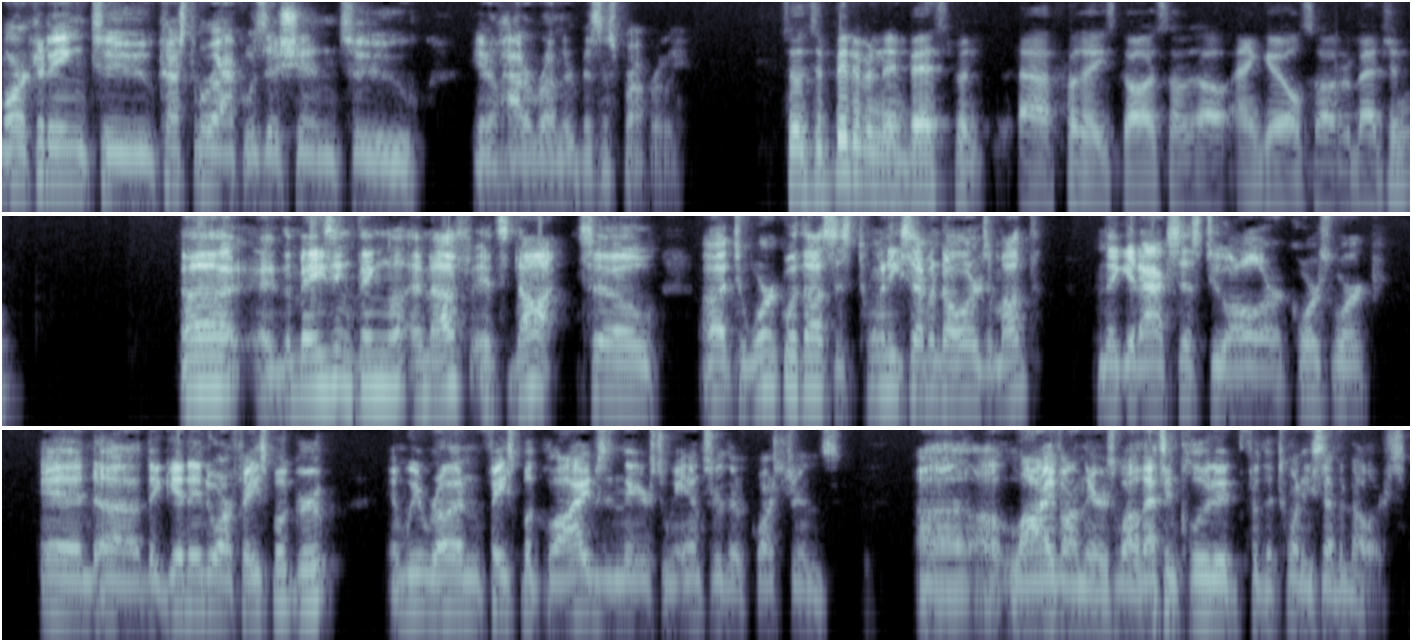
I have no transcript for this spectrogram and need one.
marketing to customer acquisition to you know how to run their business properly. So it's a bit of an investment uh, for these guys and girls, I'd imagine. Uh, the amazing thing enough, it's not. So uh, to work with us is twenty seven dollars a month, and they get access to all our coursework, and uh, they get into our Facebook group, and we run Facebook lives in there, so we answer their questions uh, uh live on there as well. That's included for the twenty seven dollars.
